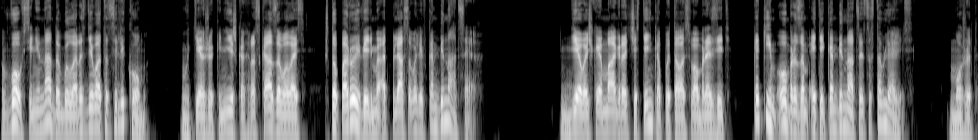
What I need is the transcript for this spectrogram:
Вовсе не надо было раздеваться целиком. В тех же книжках рассказывалось, что порой ведьмы отплясывали в комбинациях. Девочка Маград частенько пыталась вообразить, каким образом эти комбинации составлялись. Может,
